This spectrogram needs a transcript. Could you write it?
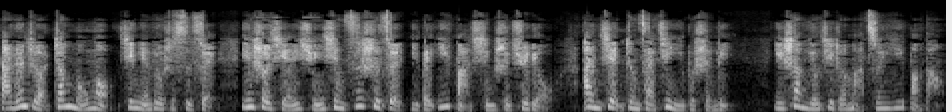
打人者张某某今年六十四岁，因涉嫌寻衅滋事罪已被依法刑事拘留，案件正在进一步审理。以上由记者马尊一报道。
